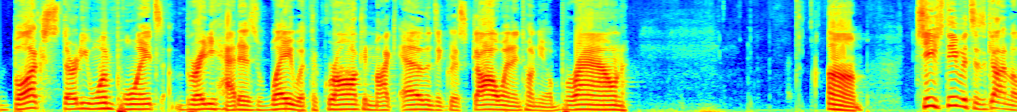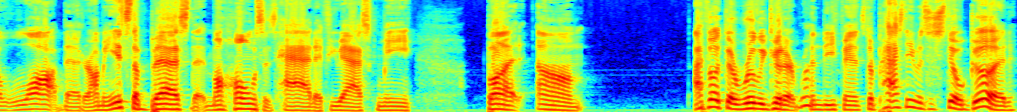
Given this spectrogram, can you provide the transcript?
Bucks 31 points. Brady had his way with the Gronk and Mike Evans and Chris Godwin, and Antonio Brown. Um, Chief Stevens has gotten a lot better. I mean, it's the best that Mahomes has had, if you ask me. But um, I feel like they're really good at run defense. Their pass defense is still good,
